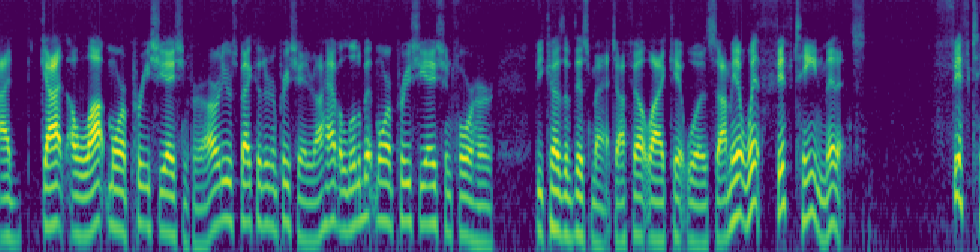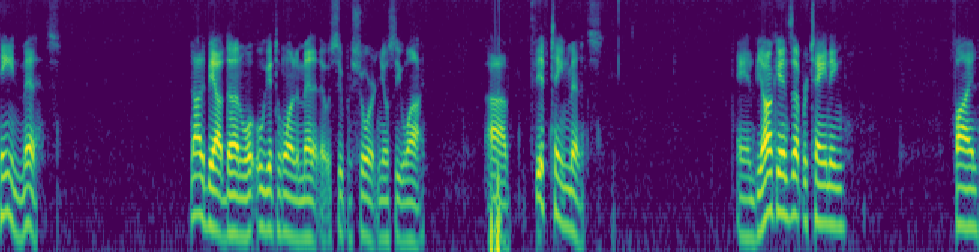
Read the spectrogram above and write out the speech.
I got a lot more appreciation for her. I already respected her and appreciated her. I have a little bit more appreciation for her because of this match. I felt like it was, I mean, it went 15 minutes. 15 minutes. Not to be outdone, we'll, we'll get to one in a minute that was super short, and you'll see why. Uh, 15 minutes. And Bianca ends up retaining. Fine.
